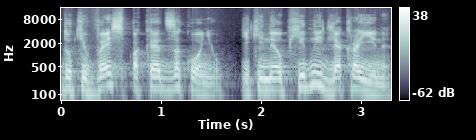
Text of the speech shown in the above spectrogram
доки весь пакет законів, який необхідний для країни,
